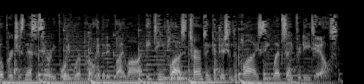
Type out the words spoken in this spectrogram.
No purchase necessary. Void where prohibited by law. 18 plus terms and conditions apply. See website for details.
